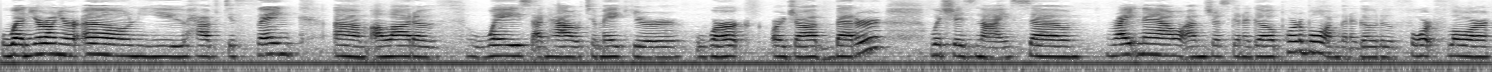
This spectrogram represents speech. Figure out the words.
When you're on your own, you have to think um, a lot of ways on how to make your work or job better, which is nice. So right now I'm just gonna go portable. I'm gonna go to fourth floor.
